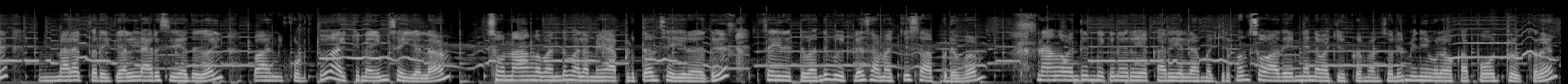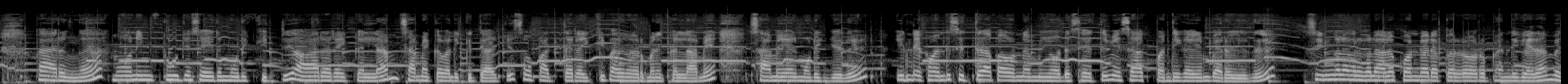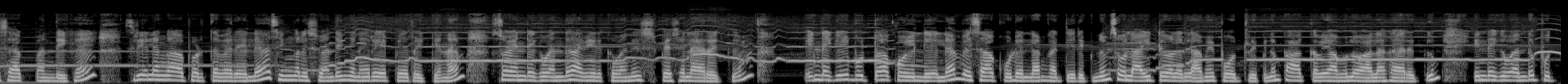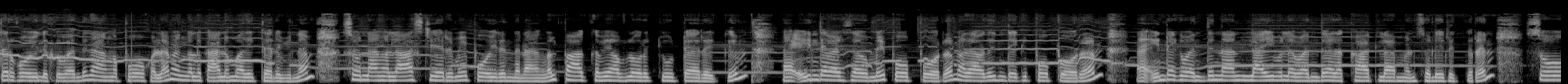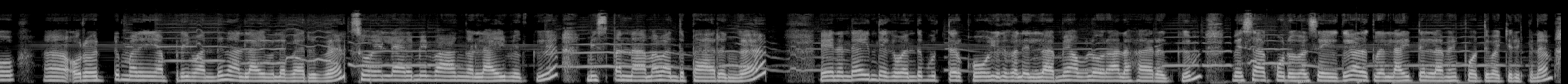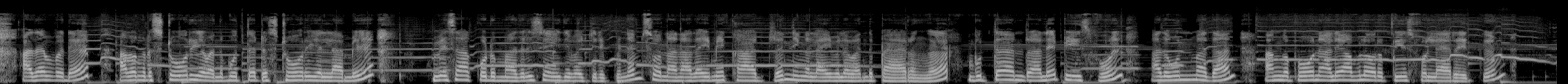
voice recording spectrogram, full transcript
மரக்கறிகள் அரிசி அதுகள் வாங்கி கொடுத்து அர்ச்சனையும் செய்யலாம். ஸோ நாங்கள் வந்து வளமையாக அப்படித்தான் செய்கிறது செய்துட்டு வந்து வீட்டில் சமைச்சு சாப்பிடுவோம். நாங்கள் வந்து இன்றைக்கு நிறைய கறி எல்லாம் வச்சுருக்கோம். ஸோ அதை என்னென்ன வச்சுருக்கோம்னு சொல்லி மினி உலோக்கா போட்டிருக்கிறேன். பாருங்கள் மார்னிங் பூஜை செய்து முடிக்கிட்டு ஆறரைக்கெல்லாம் சமைக்க வலிக்கிட்டாச்சு. ஸோ பத்தரைக்கு பதினோரு மணிக்கு எல்லாமே சமையல் முடிஞ்சது. இன்றைக்கு வந்து சித்ரா பௌர்ணமியோட சேர்த்து விசாக் பண்டிகையும் பெருகுது சிங்களவர்களால் கொண்டாடப்படுற ஒரு பண்டிகை தான் விசாக் பண்டிகை. ஸ்ரீலங்காவை பொறுத்தவரையில் சிங்களிஷ் வந்து இங்கே நிறைய பேர் இருக்கணும். ஸோ இன்றைக்கு வந்து அவருக்கு வந்து ஸ்பெஷலாக இருக்கும் இன்றைக்கு புட்டா கோயில் எல்லாம் வெசா கூடெல்லாம் கட்டியிருப்பினும் ஸோ லைட்டுகள் எல்லாமே போட்டிருப்பினும் பார்க்கவே அவ்வளோ அழகாக இருக்கும். இன்றைக்கு வந்து புத்தர் கோயிலுக்கு வந்து நாங்கள் போகலாம். எங்களுக்கு அனுமதி தருவினோம். ஸோ நாங்கள் லாஸ்ட் இயருமே போயிருந்த நாங்கள். பார்க்கவே அவ்வளோ ஒரு க்யூட்டாக இருக்கும். இந்த வருஷமுமே போக போகிறோம் அதாவது இன்றைக்கு போக போகிறோம் இன்றைக்கு வந்து நான் லைவில் வந்து அதை காட்டலாம்னு சொல்லியிருக்கிறேன். ஸோ ஒரு எட்டு மணி அப்படி வந்து நான் லைவில் வருவேன். ஸோ எல்லாருமே வாங்க லைவுக்கு மிஸ் பண்ணாமல் வந்து பாருங்க. ஏனென்றால் இன்றைக்கு வந்து புத்தர் கோயில்கள் எல்லாமே அவ்வளோ ஒரு அழகாக இருக்கும். வெசாக்கூடுகள் செய்து அதுக்குள்ள லைட் எல்லாமே போட்டு வச்சிருக்கணும் அதை விட அவங்களோட ஸ்டோரியை வந்து புத்தர்கிட்ட ஸ்டோரி எல்லாமே விசாக்கூடு மாதிரி செய்து வச்சிருப்பினோம். ஸோ நான் அதையுமே காட்டுறேன். நீங்கள் லைவில் வந்து பாருங்க. புத்தா என்றாலே பீஸ்ஃபுல் அது உண்மைதான். அங்கே போனாலே அவ்வளோ ஒரு பீஸ்ஃபுல்லாக இருக்கும்.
